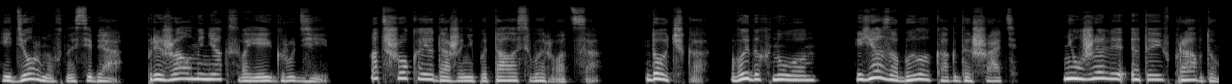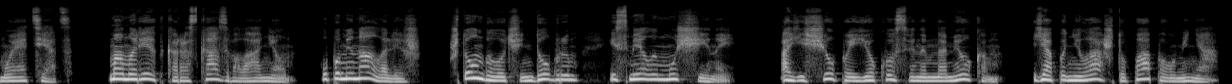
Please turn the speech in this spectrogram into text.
и, дернув на себя, прижал меня к своей груди. От шока я даже не пыталась вырваться. «Дочка!» — выдохнул он, и я забыла, как дышать. Неужели это и вправду мой отец? Мама редко рассказывала о нем, упоминала лишь, что он был очень добрым и смелым мужчиной. А еще по ее косвенным намекам я поняла, что папа у меня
